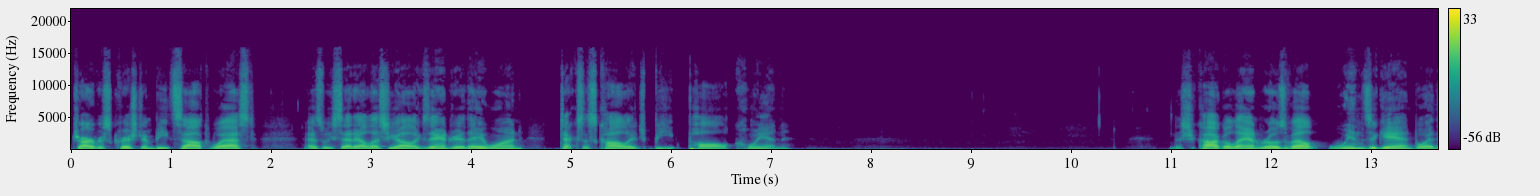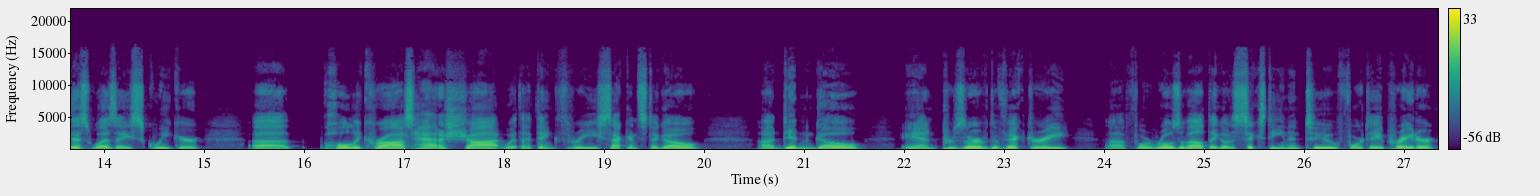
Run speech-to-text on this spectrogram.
Jarvis Christian beat Southwest. As we said, LSU Alexandria they won. Texas College beat Paul Quinn. The Chicagoland Roosevelt wins again. Boy, this was a squeaker. Uh, Holy Cross had a shot with, I think, three seconds to go, uh, didn't go, and preserved the victory uh, for Roosevelt. They go to 16 and 2. Forte Prater,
